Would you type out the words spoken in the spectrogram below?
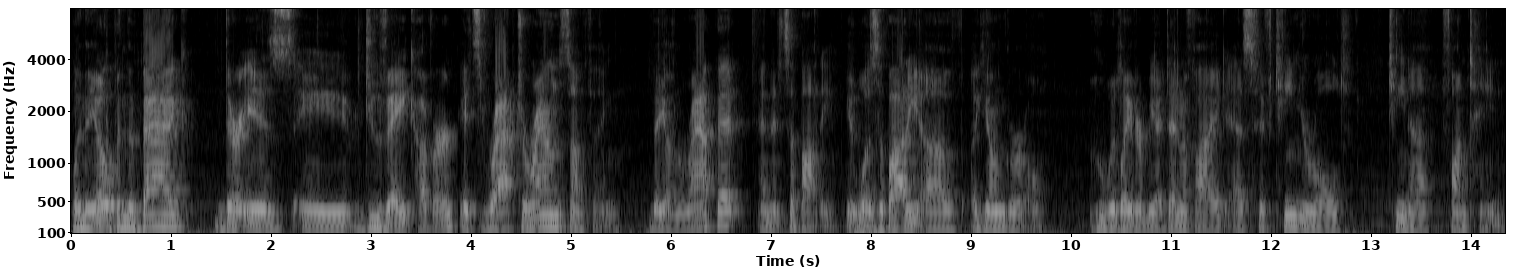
When they opened the bag, there is a duvet cover. It's wrapped around something. They unwrap it, and it's a body. It was the body of a young girl who would later be identified as 15 year old Tina Fontaine.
